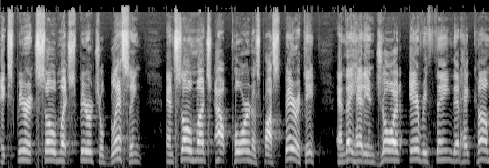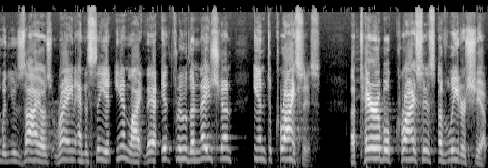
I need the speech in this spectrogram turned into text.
experienced so much spiritual blessing and so much outpouring of prosperity, and they had enjoyed everything that had come with Uzziah's reign, and to see it end like that, it threw the nation into crisis, a terrible crisis of leadership.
